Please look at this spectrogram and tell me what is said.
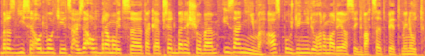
brzdí se od Votic až za Oldbramovice, také před Benešovem i za ním a spoždění dohromady asi 25 minut.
